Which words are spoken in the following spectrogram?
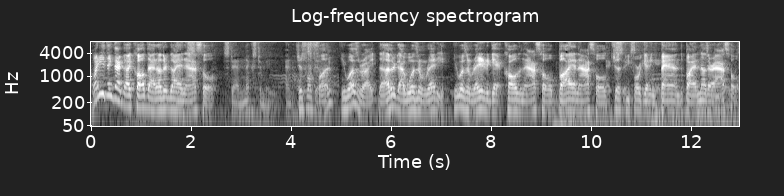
Why do you think that guy called that other guy an asshole? Stand next to me and Just for still. fun? He was right. The other guy wasn't ready. He wasn't ready to get called an asshole by an asshole just before getting banned by another asshole.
